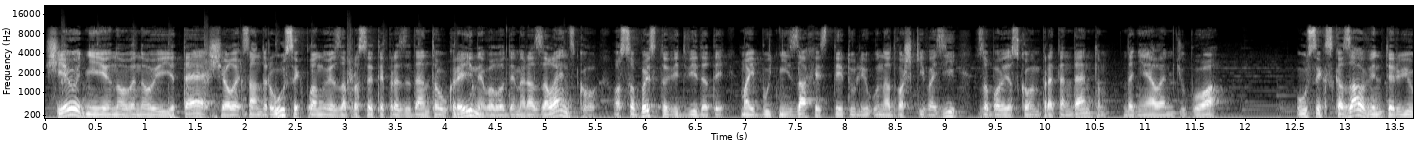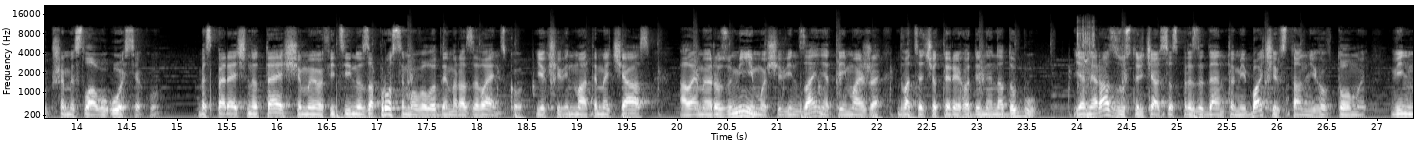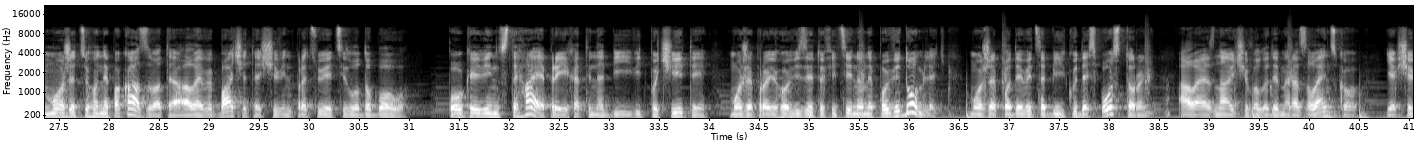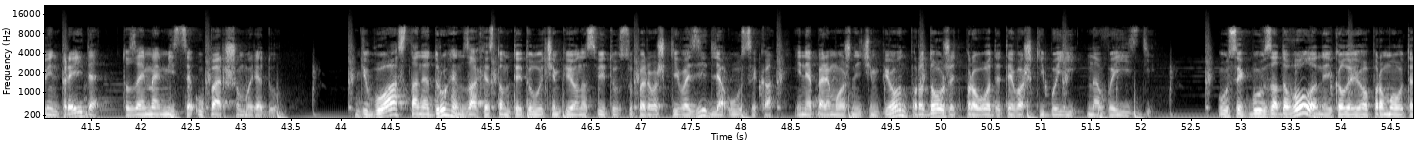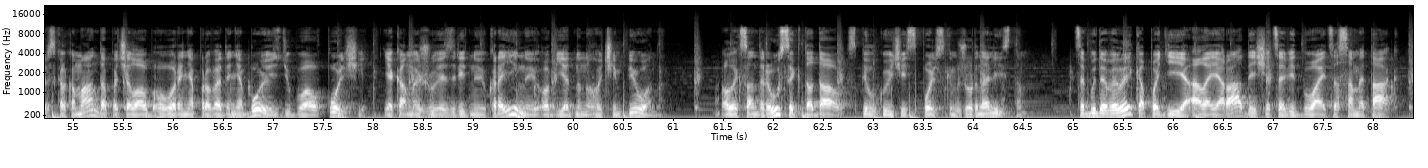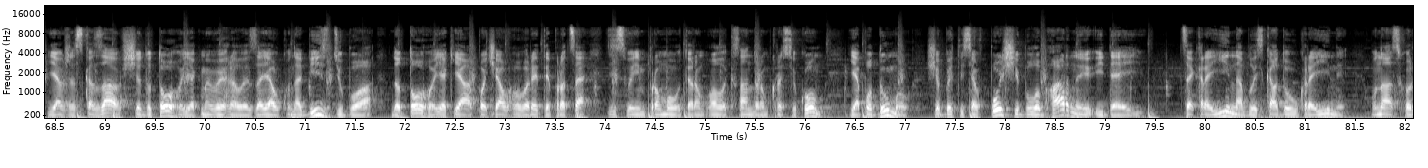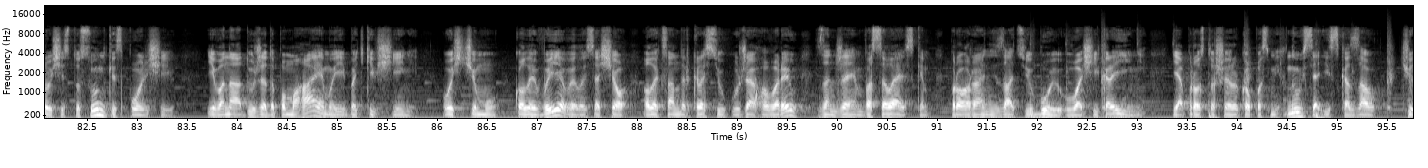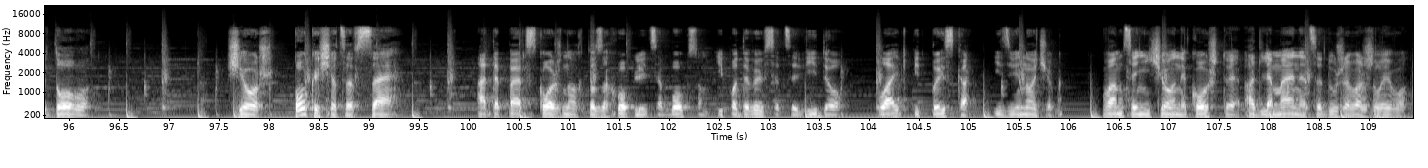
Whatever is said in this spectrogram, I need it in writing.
Ще однією новиною є те, що Олександр Усик планує запросити президента України Володимира Зеленського особисто відвідати майбутній захист титулів у надважкій вазі з обов'язковим претендентом Даніелем Дюбуа. Усик сказав в інтерв'ю Пшемиславу Осяку: Безперечно, те, що ми офіційно запросимо Володимира Зеленського, якщо він матиме час, але ми розуміємо, що він зайнятий майже 24 години на добу. Я не раз зустрічався з президентом і бачив стан його втоми. Він може цього не показувати, але ви бачите, що він працює цілодобово. Поки він встигає приїхати на бій, відпочити, може про його візит офіційно не повідомлять, може подивитися бійку десь осторонь, але знаючи Володимира Зеленського, якщо він прийде, то займе місце у першому ряду. Дюбуа стане другим захистом титулу чемпіона світу в суперважкій вазі для Усика, і непереможний чемпіон продовжить проводити важкі бої на виїзді. Усик був задоволений, коли його промоутерська команда почала обговорення проведення бою з Дюбуа в Польщі, яка межує з рідною країною об'єднаного чемпіона. Олександр Усик додав, спілкуючись з польським журналістом. Це буде велика подія, але я радий, що це відбувається саме так. Я вже сказав ще до того, як ми виграли заявку на бій Дюбуа, до того як я почав говорити про це зі своїм промоутером Олександром Красюком, я подумав, що битися в Польщі було б гарною ідеєю. Це країна близька до України. У нас хороші стосунки з Польщею, і вона дуже допомагає моїй батьківщині. Ось чому, коли виявилося, що Олександр Красюк уже говорив з Анджеєм Василевським про організацію бою у вашій країні, я просто широко посміхнувся і сказав чудово. Що ж, поки що це все. А тепер з кожного, хто захоплюється боксом і подивився це відео, лайк, підписка і дзвіночок. Вам це нічого не коштує, а для мене це дуже важливо.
